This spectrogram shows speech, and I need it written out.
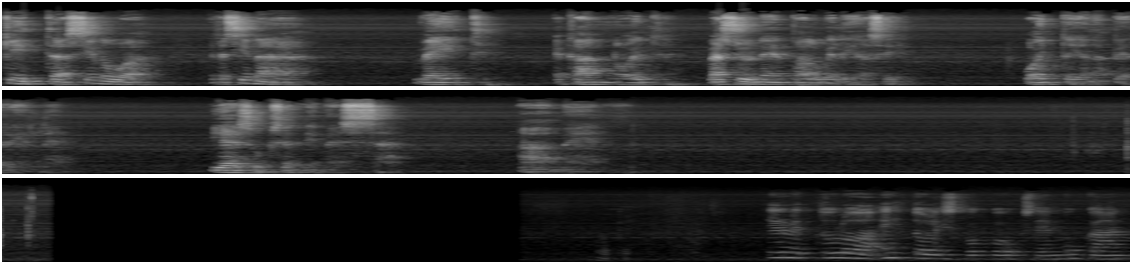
kiittää sinua, että sinä veit ja kannoit väsyneen palvelijasi voittajana perille. Jeesuksen nimessä. Amen. Tervetuloa ehtoolliskokoukseen mukaan.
